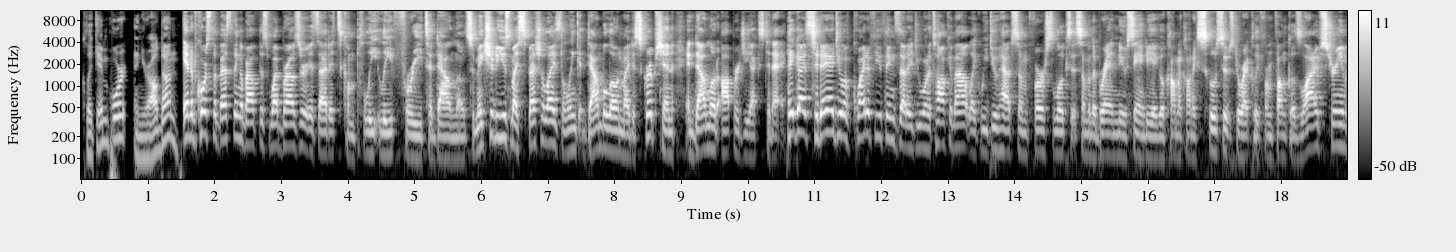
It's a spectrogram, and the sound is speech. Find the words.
click import, and you're all done. And of course, the best thing about this web browser is that it's completely free to download. So make sure to use my specialized link down below in my description and download Opera GX today. Hey guys, today I do have quite a few things that I do want to talk about. Like we do have some first looks at some of the brand new San Diego Comic-Con exclusives directly from Funko's live stream,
